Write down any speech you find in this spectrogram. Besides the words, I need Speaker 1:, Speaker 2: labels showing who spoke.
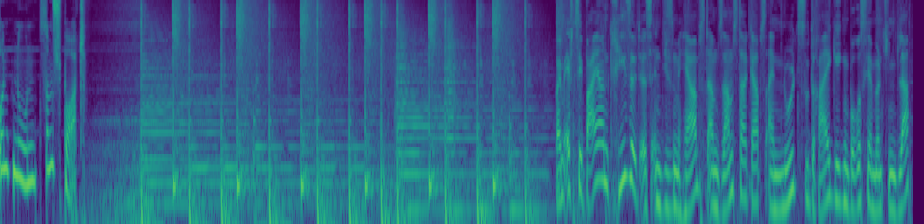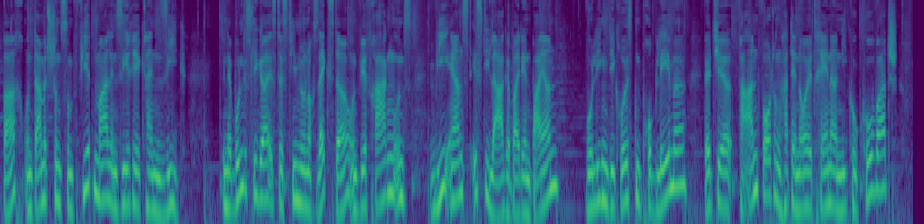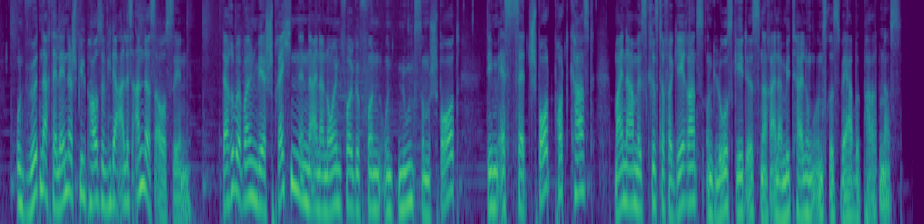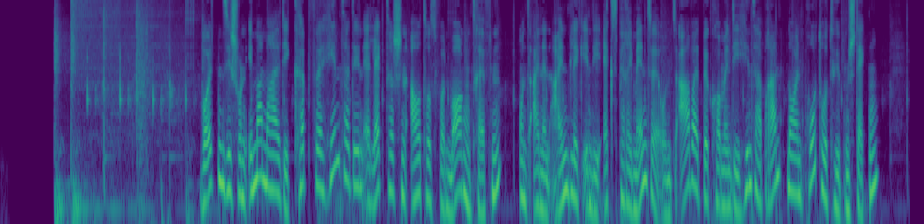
Speaker 1: Und nun zum Sport.
Speaker 2: Beim FC Bayern kriselt es in diesem Herbst. Am Samstag gab es ein 0 zu 3 gegen Borussia Mönchengladbach und damit schon zum vierten Mal in Serie keinen Sieg. In der Bundesliga ist das Team nur noch Sechster und wir fragen uns, wie ernst ist die Lage bei den Bayern? Wo liegen die größten Probleme? Welche Verantwortung hat der neue Trainer Nico Kovac? Und wird nach der Länderspielpause wieder alles anders aussehen? Darüber wollen wir sprechen in einer neuen Folge von Und nun zum Sport dem SZ Sport Podcast. Mein Name ist Christopher Geratz und los geht es nach einer Mitteilung unseres Werbepartners.
Speaker 3: Wollten Sie schon immer mal die Köpfe hinter den elektrischen Autos von morgen treffen und einen Einblick in die Experimente und Arbeit bekommen, die hinter brandneuen Prototypen stecken?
